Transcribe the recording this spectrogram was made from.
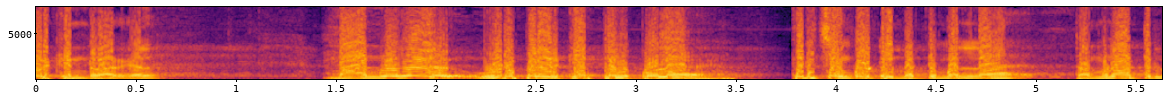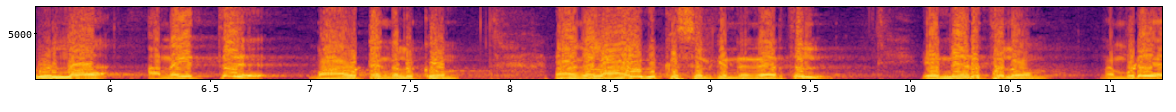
இருக்கின்றார்கள். மாண்புமிகு உறுப்பினர் கேட்பது போல திருச்செங்கோட்டை மட்டுமல்ல தமிழ்நாட்டில் உள்ள அனைத்து மாவட்டங்களுக்கும் நாங்கள் ஆய்வுக்கு செல்கின்ற நேரத்தில் என்னிடத்திலும் நம்முடைய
